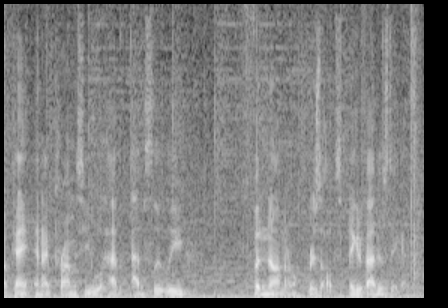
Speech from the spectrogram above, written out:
Okay? And I promise you we'll have absolutely phenomenal results. Make it a fabulous day, guys.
